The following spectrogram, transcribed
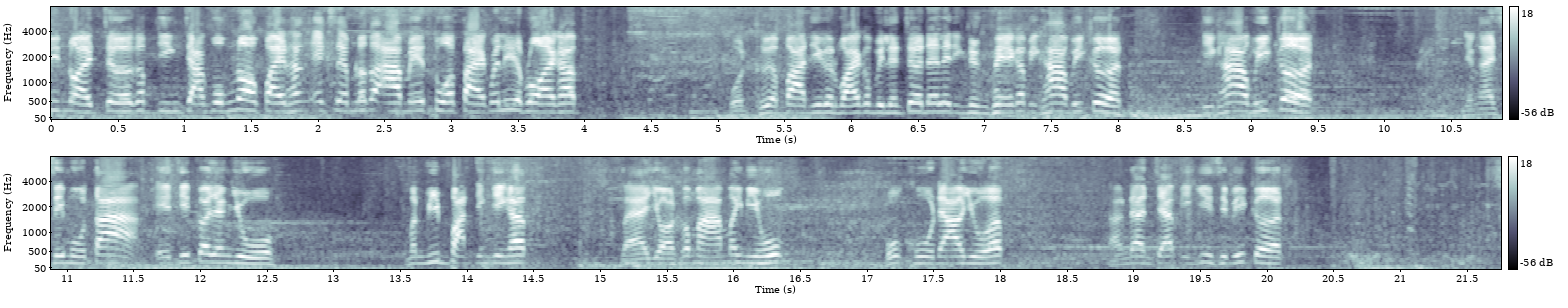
นิดหน่อยเจอกับยิงจากวงนอกไปทั้ง XM แล้วก็อาร์เมตัวแตกไปเรียบร้อยครับบนเครื่องบ้านยิงกันไว้ก็วิลเลนเจอร์ได้เล่นอีกหนึ่งเพย์ครับอีก 5 วิเกิด อีก 5 วิเกิด ยังไงซิมูต้าเอจิตก็ยังอยู่ มันวิบัติจริงๆครับแฟร์หยอดเข้ามาไม่มีฮุกฮุกคูดาวอยู่ครับ ทางด้านแจ๊บอีก 20 วิเกิดแช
